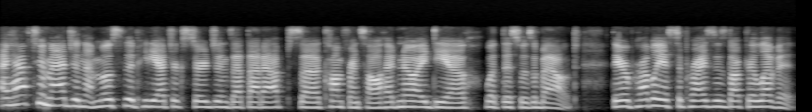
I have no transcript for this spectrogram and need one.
I have to imagine that most of the pediatric surgeons at that APSA uh, conference hall had no idea what this was about. They were probably as surprised as Dr. Levitt.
